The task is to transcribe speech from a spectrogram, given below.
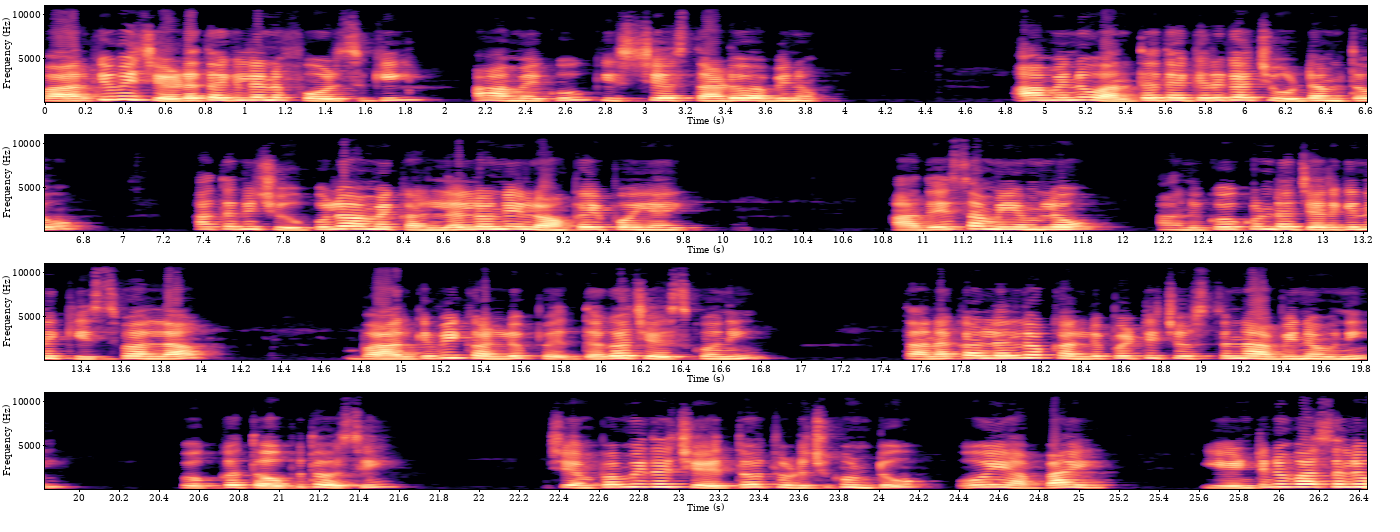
భార్గవి జడ తగిలిన ఫోర్స్కి ఆమెకు కిస్ చేస్తాడు అభినవ్. ఆమెను అంత దగ్గరగా చూడడంతో అతని చూపులు ఆమె కళ్ళలోనే లాక్ అయిపోయాయి. అదే సమయంలో అనుకోకుండా జరిగిన కిస్ వల్ల భార్గవి కళ్ళు పెద్దగా చేసుకొని తన కళ్ళల్లో కళ్ళు పెట్టి చూస్తున్న అభినవ్ని ఒక్క తోపు తోసి చెంప మీద చేత్తో తుడుచుకుంటూ ఓయ్ అబ్బాయి ఏంటి నువ్వు అసలు?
